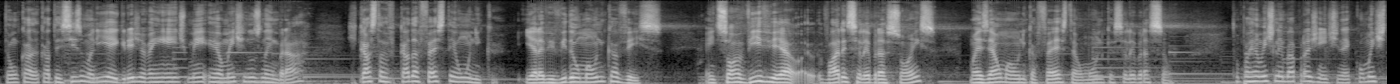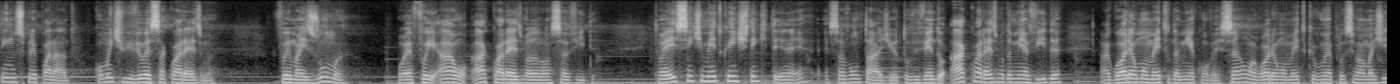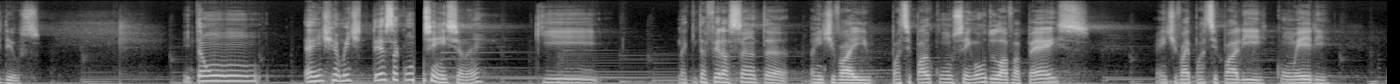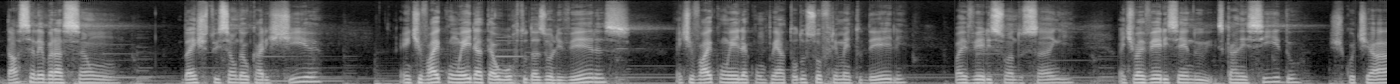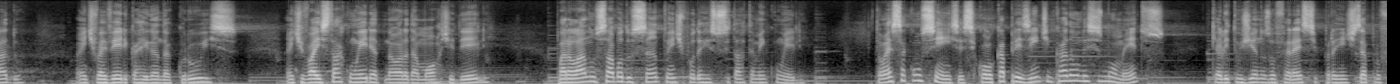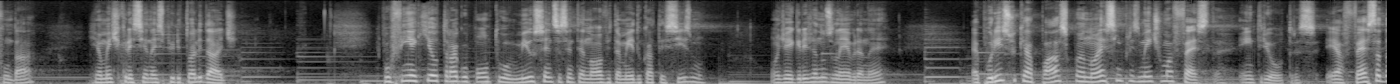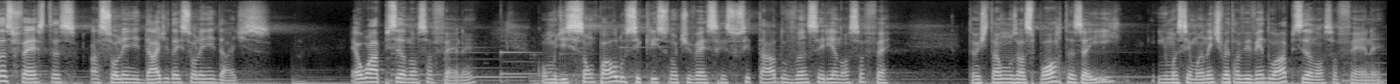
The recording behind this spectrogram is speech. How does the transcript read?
Então o catecismo ali, a igreja vem realmente nos lembrar que cada festa é única e ela é vivida uma única vez. A gente só vive é, várias celebrações, mas é uma única festa, é uma única celebração. Então, para realmente lembrar para a gente, né, como a gente tem nos preparado, como a gente viveu essa quaresma. Foi mais uma? Ou é, foi a, a quaresma da nossa vida? Então é esse sentimento que a gente tem que ter, né? Essa vontade. Eu estou vivendo a quaresma da minha vida, agora é o momento da minha conversão, agora é o momento que eu vou me aproximar mais de Deus. Então, é a gente realmente ter essa consciência, né? Que Na quinta-feira santa, a gente vai participar com o Senhor do Lava Pés. A gente vai participar ali com ele da celebração da instituição da Eucaristia. A gente vai com ele até o Horto das Oliveiras. A gente vai com ele acompanhar todo o sofrimento dele. Vai ver ele suando sangue. A gente vai ver ele sendo escarnecido, chicoteado. A gente vai ver ele carregando a cruz. A gente vai estar com ele na hora da morte dele. Para lá no sábado santo a gente poder ressuscitar também com ele. Então, essa consciência, se colocar presente em cada um desses momentos que a liturgia nos oferece para a gente se aprofundar, realmente crescer na espiritualidade. Por fim, aqui eu trago o ponto 1169 também do Catecismo, onde a igreja nos lembra, né? É por isso que a Páscoa não é simplesmente uma festa, entre outras. É a festa das festas, a solenidade das solenidades. É o ápice da nossa fé, né? Como disse São Paulo, se Cristo não tivesse ressuscitado, vã seria a nossa fé. Então estamos às portas aí, em uma semana a gente vai estar vivendo o ápice da nossa fé, né?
